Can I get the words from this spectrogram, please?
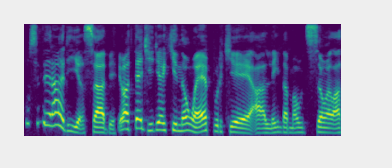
consideraria, sabe? Eu até diria que não é, porque além da maldição, ela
